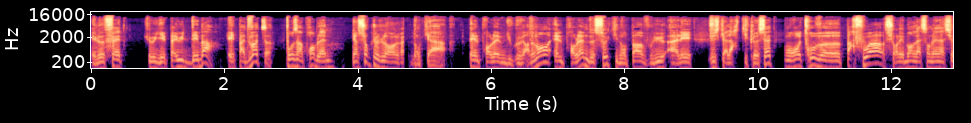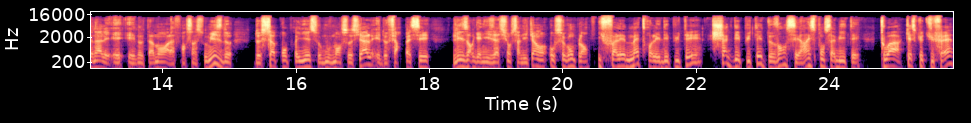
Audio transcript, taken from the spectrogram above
Et le fait qu'il n'y ait pas eu de débat et pas de vote pose un problème. Bien sûr que je le regrette. Donc, il y a et le problème du gouvernement et le problème de ceux qui n'ont pas voulu aller jusqu'à l'article 7. On retrouve parfois sur les bancs de l'Assemblée nationale et, notamment à la France insoumise de, de s'approprier ce mouvement social et de faire passer les organisations syndicales au second plan. Il fallait mettre les députés, chaque député, devant ses responsabilités. Toi, qu'est-ce que tu fais?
